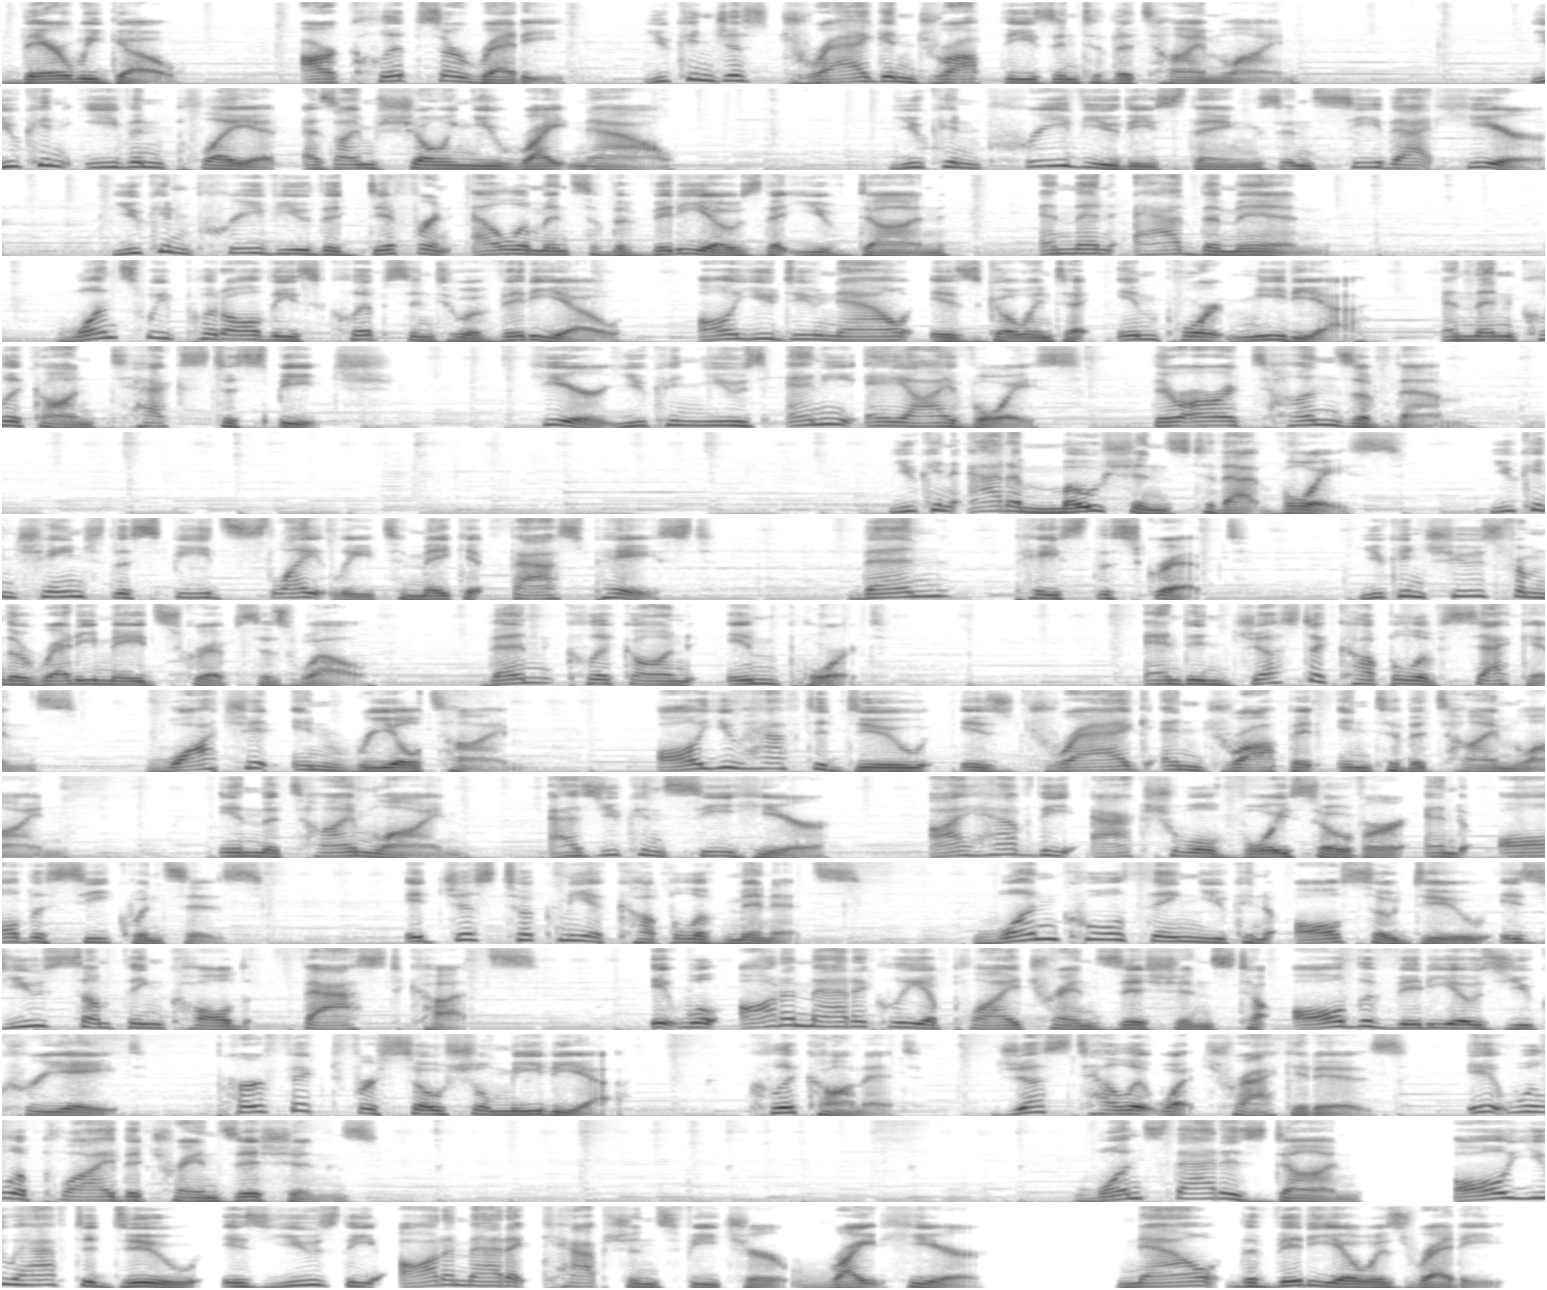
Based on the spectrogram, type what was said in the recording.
There we go. Our clips are ready. You can just drag and drop these into the timeline. You can even play it as I'm showing you right now. You can preview these things and see that here. You can preview the different elements of the videos that you've done and then add them in. Once we put all these clips into a video, all you do now is go into Import Media and then click on Text to Speech. Here, you can use any AI voice. There are tons of them. You can add emotions to that voice. You can change the speed slightly to make it fast-paced. Then, paste the script. You can choose from the ready-made scripts as well. Then click on Import. And in just a couple of seconds, watch it in real time all you have to do is drag and drop it into the timeline. In the timeline, as you can see here, I have the actual voiceover and all the sequences. It just took me a couple of minutes. One cool thing you can also do is use something called Fast Cuts. It will automatically apply transitions to all the videos you create, perfect for social media. Click on it. Just tell it what track it is. It will apply the transitions. Once that is done, all you have to do is use the automatic captions feature right here. Now the video is ready.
